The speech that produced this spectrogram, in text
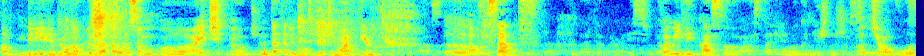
um, bine, ele împreună au plecat, au ajuns uh, aici uh, pe data de 19 martie. Uh, au lăsat Э, familiei casă А, tot ce au avut.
